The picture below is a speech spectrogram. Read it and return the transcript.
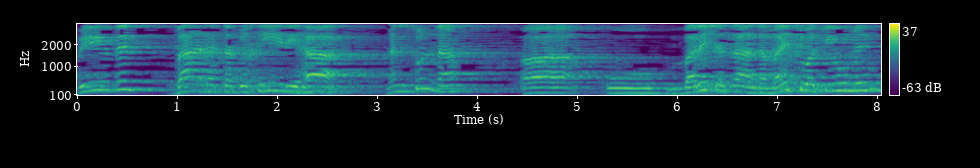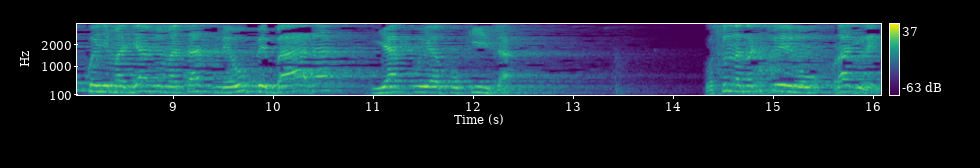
bid baada tabkhiriha. Na ni sunna uh, kubarisha sana maiti wa kiume kwenye majambi matatu meupe baada ya kuyafukiza. Wa sunna takfinu rajulin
